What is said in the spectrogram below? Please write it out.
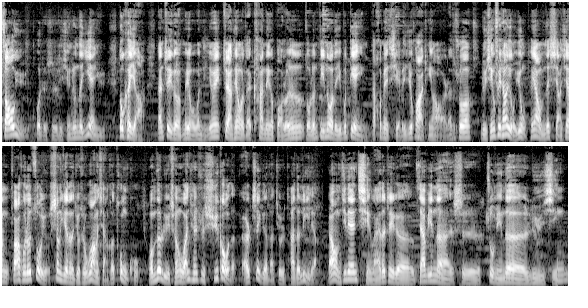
遭遇，或者是旅行中的艳遇，都可以啊。但这个没有问题，因为这两天我在看那个保伦佐伦蒂诺的一部电影，他后面写了一句话挺好玩的，他说旅行非常有用，它让我们的想象发挥了作用，剩下的就是妄想和痛苦。我们的旅程完全是虚构的，而这个呢，就是它的力量。然后我们今天请来的这个嘉宾呢，是著名的旅行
